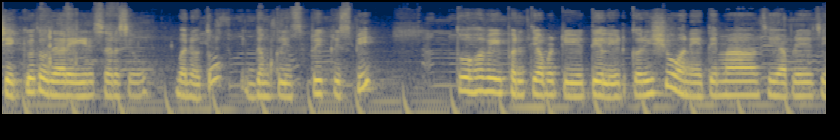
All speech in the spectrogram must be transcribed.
શેક્યો હતો ત્યારે એ સરસ એવો બન્યો હતો, એકદમ ક્રિસ્પી ક્રિસ્પી તો હવે ફરીથી આપણે તેલ એડ કરીશું અને તેમાં જે આપણે જે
